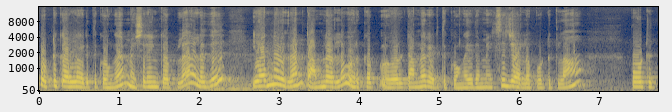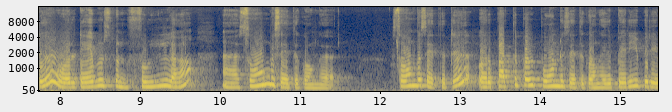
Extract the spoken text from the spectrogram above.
பொட்டுக்கடலை எடுத்துக்கோங்க. மெஷரிங் கப்பில் அல்லது இரநூறு கிராம் டம்ளரில் ஒரு கப் ஒரு டம்ளர் எடுத்துக்கோங்க. இதை மிக்ஸி ஜாரில் போட்டுக்கலாம். போட்டுட்டு ஒரு டேபிள் ஸ்பூன் ஃபுல்லாக சோம்பு சேர்த்துக்கோங்க. சோம்பு சேர்த்துட்டு ஒரு பத்து பல் பூண்டு சேர்த்துக்கோங்க. இது பெரிய பெரிய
